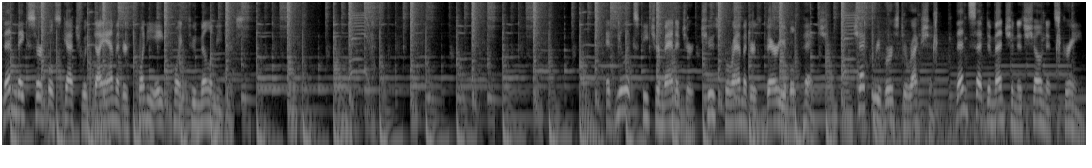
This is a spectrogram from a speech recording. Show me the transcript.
Then make circle sketch with diameter 28.2 mm. At Helix Feature Manager, choose parameters variable pitch. Check reverse direction. Then set dimension is shown at screen.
